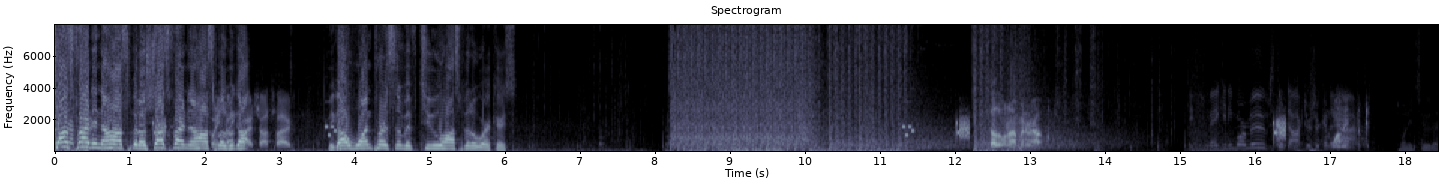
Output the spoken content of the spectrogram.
Shots fired in the hospital. Shots fired in the hospital. We got fired, shots fired. we got one person with two hospital workers. The other one I'm in route. Make any more moves, their doctors are gonna die. 22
